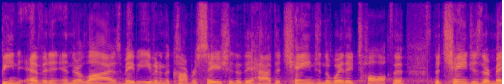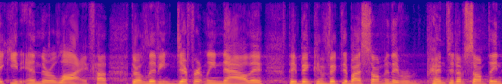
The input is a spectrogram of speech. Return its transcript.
being evident in their lives, maybe even in the conversation that they have, the change in the way they talk, the, the changes they're making in their life, how they're living differently now. They, they've been convicted by something, they've repented of something,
